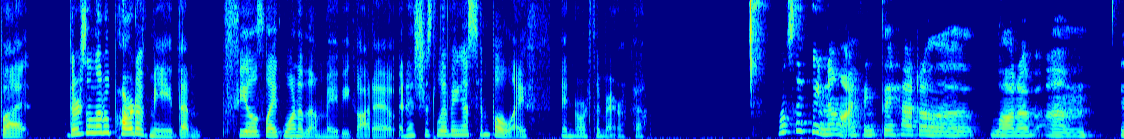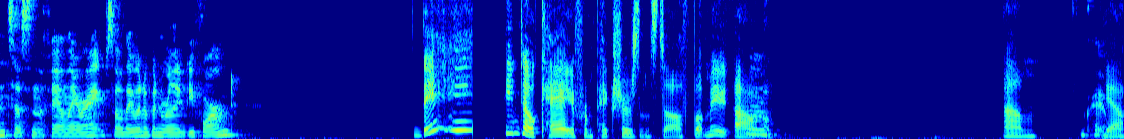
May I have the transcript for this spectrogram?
but there's a little part of me that feels like one of them maybe got out and it's just living a simple life in North America. Most likely not. I think they had a lot of um incest in the family, right? So they would have been really deformed. They seemed okay from pictures and stuff, but maybe I don't Hmm. know. Um, Okay. yeah.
